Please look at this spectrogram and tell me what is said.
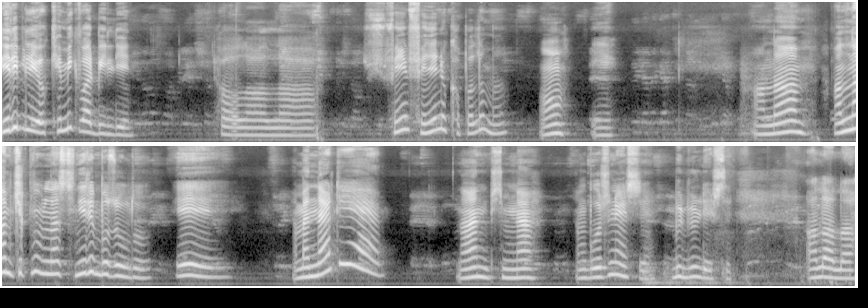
Deri biliyor kemik var bildiğin. Allah Allah. Benim fenerim kapalı mı? Ah iyi. Allah'ım. Allah'ım çıkmıyor lan sinirim bozuldu. Ee. Ya ben neredeyim? Lan bismillah. Lan burası neresi? Bülbül neresi? Allah Allah.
